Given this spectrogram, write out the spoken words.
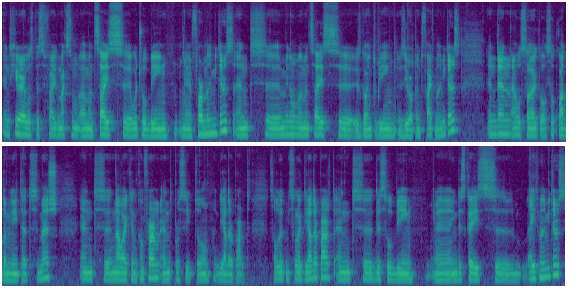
and here I will specify maximum element size uh, which will be uh, 4 millimeters and uh, minimum element size uh, is going to be 0.5 millimeters and then I will select also quad dominated mesh and uh, now I can confirm and proceed to the other part so let me select the other part and uh, this will be in this case 8 millimeters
